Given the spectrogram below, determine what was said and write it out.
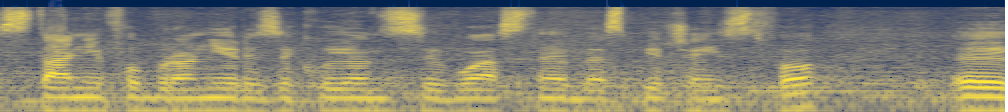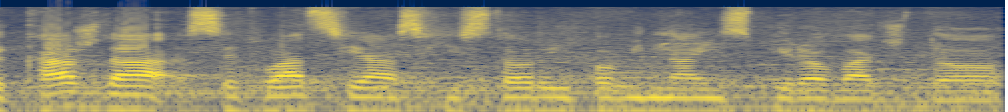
stanie w obronie ryzykujący własne bezpieczeństwo. E, Każda sytuacja z historii powinna inspirować do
